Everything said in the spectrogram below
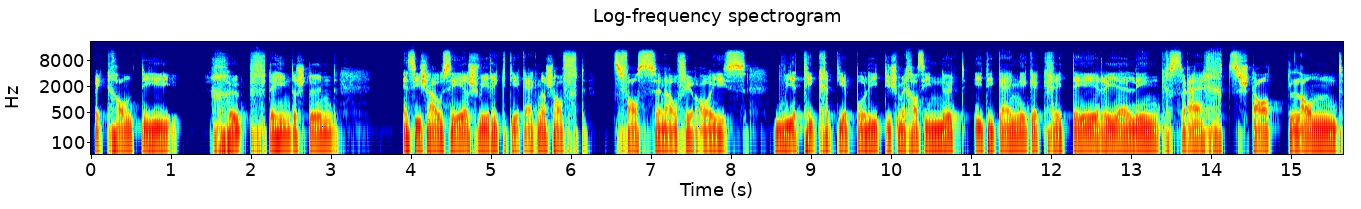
bekannte Köpfe dahinter stehen. Es ist auch sehr schwierig, die Gegnerschaft zu fassen, auch für uns. Wie ticken die politisch? Man kann sie nicht in die gängigen Kriterien links, rechts, Stadt, Land,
